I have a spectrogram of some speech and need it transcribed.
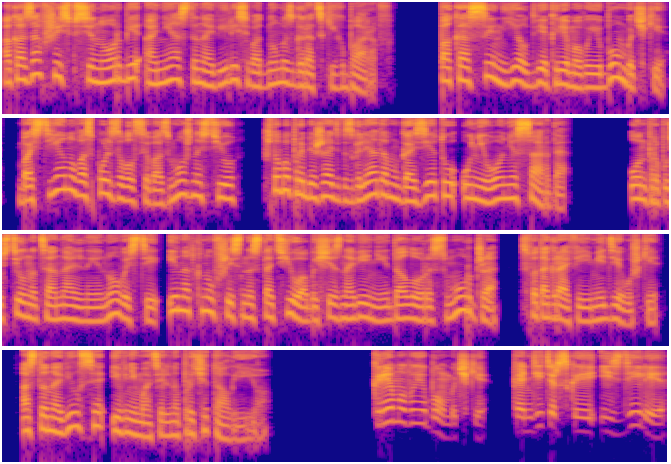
Оказавшись в Синорбе, они остановились в одном из городских баров. Пока сын ел две кремовые бомбочки, Бастьяну воспользовался возможностью, чтобы пробежать взглядом газету «Унионе Сарда». Он пропустил национальные новости и, наткнувшись на статью об исчезновении Долорес Мурджа с фотографиями девушки, остановился и внимательно прочитал ее. Кремовые бомбочки — кондитерское изделие,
